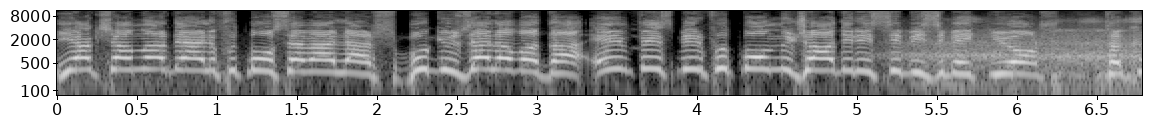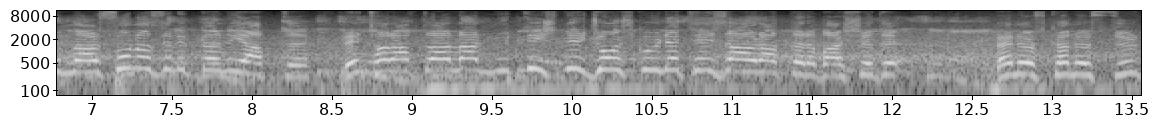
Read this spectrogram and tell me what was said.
İyi akşamlar değerli futbol severler. Bu güzel havada enfes bir futbol mücadelesi bizi bekliyor. Takımlar son hazırlıklarını yaptı ve taraftarlar müthiş bir coşkuyla tezahüratlara başladı. Ben Özkan Öztürk,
